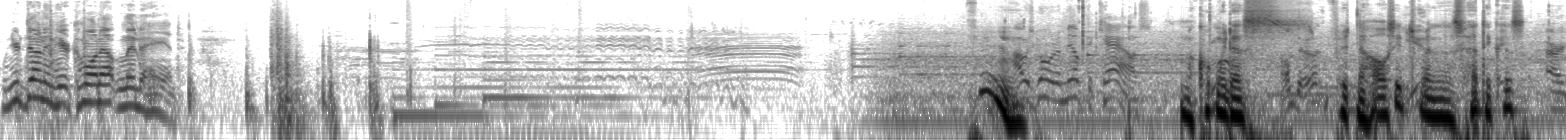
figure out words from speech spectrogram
when you're done in here, come on out and lend a hand. Hmm. I was going to milk the cows. Mal gucken, wie das Bild nach aussieht, wenn das fertig ist. Are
